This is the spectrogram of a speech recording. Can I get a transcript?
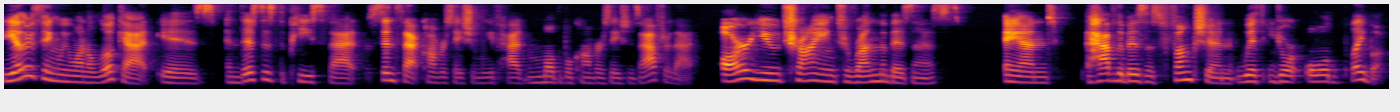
The other thing we want to look at is, and this is the piece that since that conversation, we've had multiple conversations after that. Are you trying to run the business and have the business function with your old playbook?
